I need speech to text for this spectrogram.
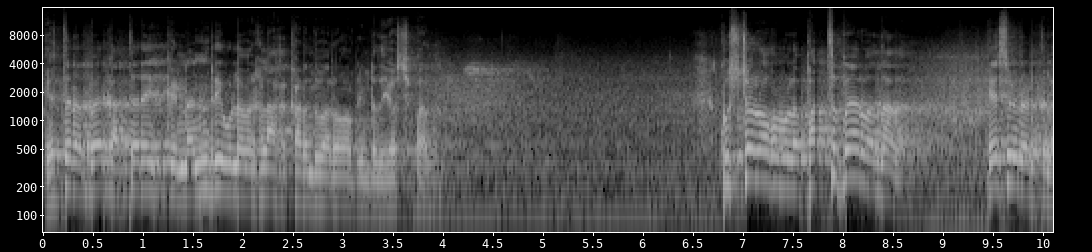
எத்தனை பேர் கத்தருக்கு நன்றி உள்ளவர்களாக கடந்து வரோம் அப்படின்றத யோசிச்சு பாருங்கள் குஷ்டரோகம் உள்ள பத்து பேர் வந்தாங்க. இயேசுவின் இடத்துல.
